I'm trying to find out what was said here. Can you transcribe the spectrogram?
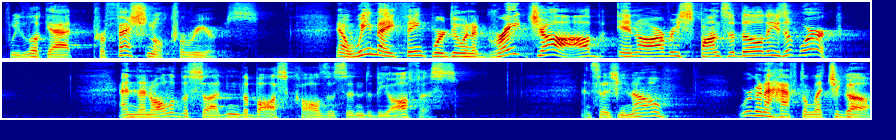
if we look at professional careers, you know, we may think we're doing a great job in our responsibilities at work. And then all of a sudden, the boss calls us into the office and says, You know, we're going to have to let you go.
